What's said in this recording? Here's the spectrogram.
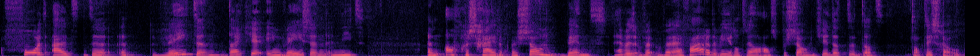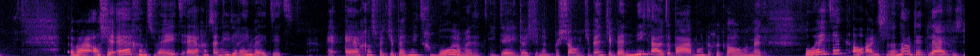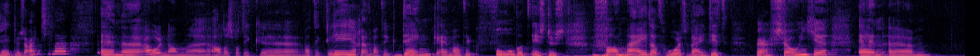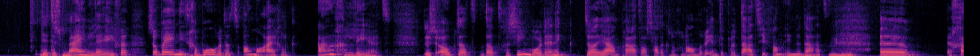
voort uit de, het weten dat je in wezen niet een afgescheiden persoon bent. We, we, ervaren de wereld wel als persoontje, dat, dat, dat is zo. Maar als je ergens weet, ergens, en iedereen weet dit ergens, want je bent niet geboren met het idee dat je een persoontje bent. Je bent niet uit de baarmoeder gekomen met, hoe heet ik? Oh, Angela. Nou, dit lijf is, heet dus Angela. En, uh, oh, en dan uh, alles wat ik, uh, wat ik leer en wat ik denk en wat ik voel, dat is dus van mij. Dat hoort bij dit persoontje. En um, dit is mijn leven. Zo ben je niet geboren. Dat is allemaal eigenlijk aangeleerd. Dus ook dat, dat gezien worden. En ik, terwijl jij aan het praten was, had ik nog een andere interpretatie van, inderdaad. Mm -hmm. uh,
